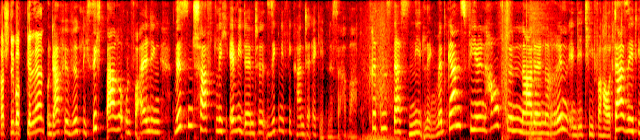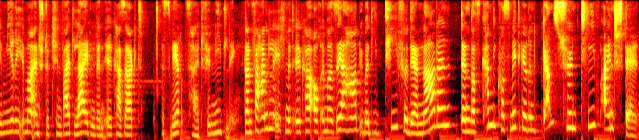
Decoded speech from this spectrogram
Hast du überhaupt gelernt? Und dafür wirklich sichtbare und vor allen Dingen wissenschaftlich evidente, signifikante Ergebnisse erwarten. Drittens das Needling mit ganz vielen hauchdünnen Nadeln rin in die tiefe Haut. Da seht ihr Miri immer ein Stückchen weit leiden, wenn Ilka sagt, es wäre Zeit für Niedling. Dann verhandle ich mit Ilka auch immer sehr hart über die Tiefe der Nadeln, denn das kann die Kosmetikerin ganz schön tief einstellen.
